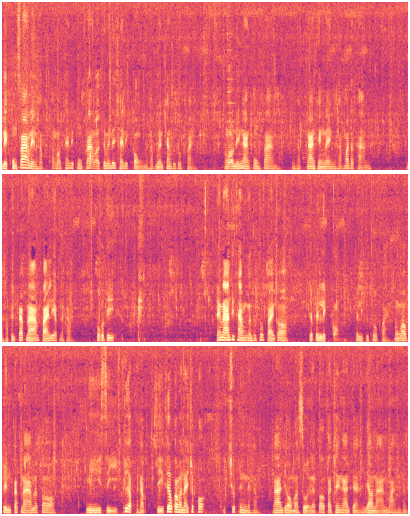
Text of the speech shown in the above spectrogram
เหล็กโครงสร้างเลยนะครับของเราใช้เหล็กโครงสร้างเราจะไม่ได้ใช้เหล็กกล่องนะครับ เหมือนช่างทั่วไปของเราเน้นงานโครงสร้างนะครับ งานแข็งแรงนะครับ มาตรฐานนะครับ เป็นแป๊บน้ำปลายเรียบนะครับ ปกติแทงน้ำที่ทำกันทั่วไปก็จะเป็นเหล็กกล่องเป็นเหล็กทั่วไป ของเราเป็นแป๊บน้ำแล้วก็มีสีเคลือบนะครับ สีเคลือบกำมะไนท์เฉพาะอีกชุดหนึ่งนะครับ งานจะออกมาสวยแล้วก็การใช้งานจะยาวนานมากนะครับ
